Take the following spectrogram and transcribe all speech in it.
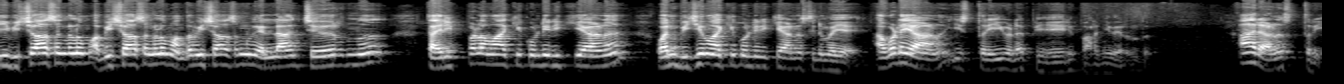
ഈ വിശ്വാസങ്ങളും അവിശ്വാസങ്ങളും അന്ധവിശ്വാസങ്ങളും എല്ലാം ചേർന്ന് തരിപ്പളമാക്കിക്കൊണ്ടിരിക്കുകയാണ് വൻ വിജയമാക്കിക്കൊണ്ടിരിക്കുകയാണ് സിനിമയെ. അവിടെയാണ് ഈ സ്ത്രീയുടെ പേര് പറഞ്ഞു വരുന്നത്. ആരാണ് സ്ത്രീ?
